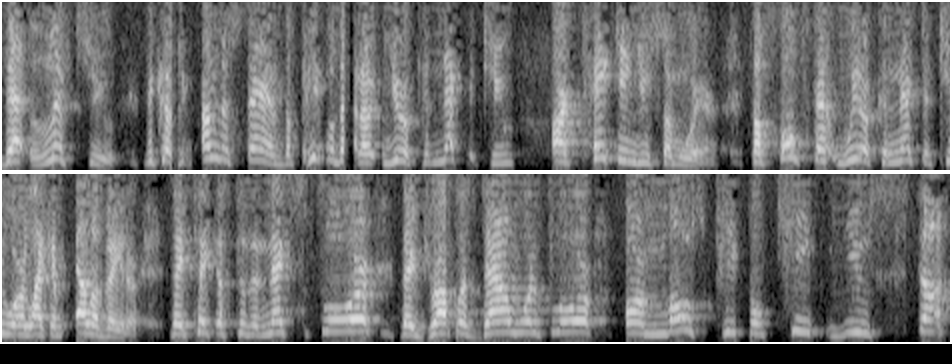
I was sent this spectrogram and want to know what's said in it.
that lift you because you understand the people that are, you're connected to are taking you somewhere. The folks that we are connected to are like an elevator. They take us to the next floor, they drop us down one floor, or most people keep you stuck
